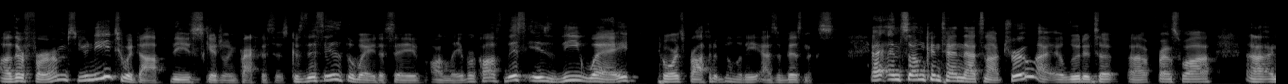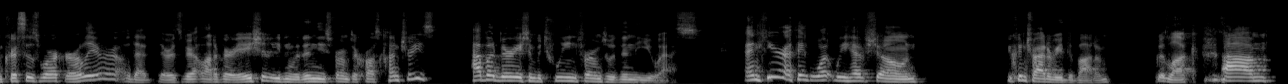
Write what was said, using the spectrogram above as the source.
other firms, you need to adopt these scheduling practices because this is the way to save on labor costs. This is the way towards profitability as a business. And, some contend that's not true. I alluded to uh, Francois uh, and Chris's work earlier that there's a lot of variation even within these firms across countries. How about variation between firms within the US? And here, I think what we have shown, you can try to read the bottom. Good luck. Um,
